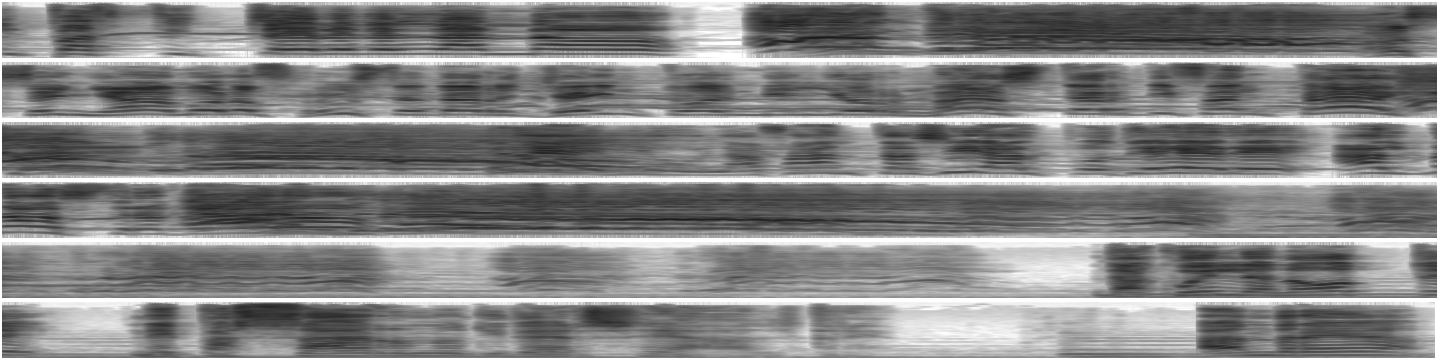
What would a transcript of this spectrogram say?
il pasticcere dell'anno! Andrea! Assegniamo la frusta d'argento al miglior master di Fantascia! Premio la fantasia al potere al nostro caro Da quella notte ne passarono diverse altre. Andrea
